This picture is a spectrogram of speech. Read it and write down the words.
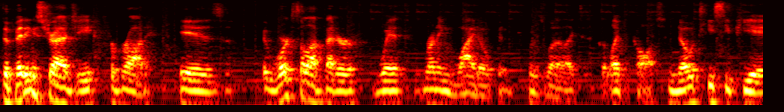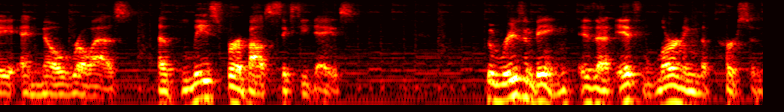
The bidding strategy for broad is it works a lot better with running wide open, which is what I like to like to call it. No TCPA and no ROAS, at least for about 60 days. The reason being is that it's learning the person.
